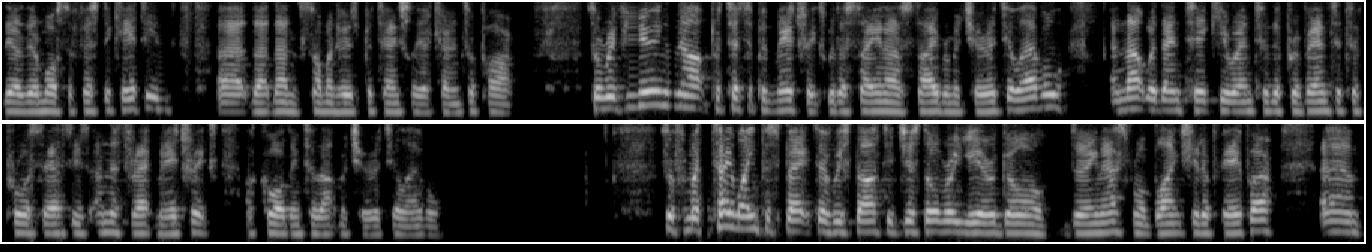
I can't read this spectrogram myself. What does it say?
they're they're more sophisticated uh, than someone who's potentially a counterpart. So reviewing that participant matrix would assign a cyber maturity level, and that would then take you into the preventative processes and the threat matrix according to that maturity level. So from a timeline perspective, we started just over a year ago doing this from a blank sheet of paper. Um,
